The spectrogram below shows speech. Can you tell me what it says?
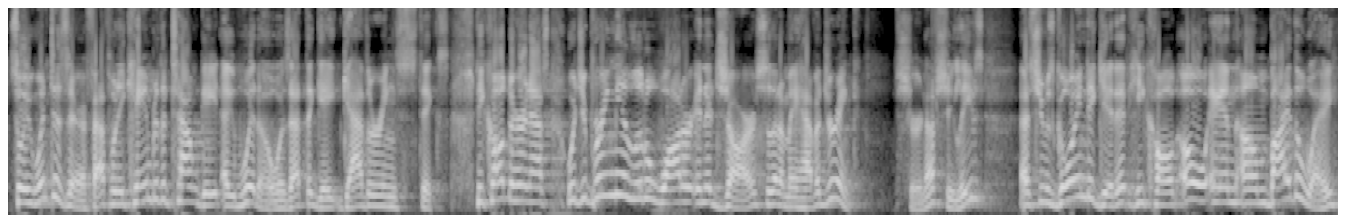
So he went to Zarephath. When he came to the town gate, a widow was at the gate gathering sticks. He called to her and asked, Would you bring me a little water in a jar so that I may have a drink? Sure enough, she leaves. As she was going to get it, he called, Oh, and um, by the way,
